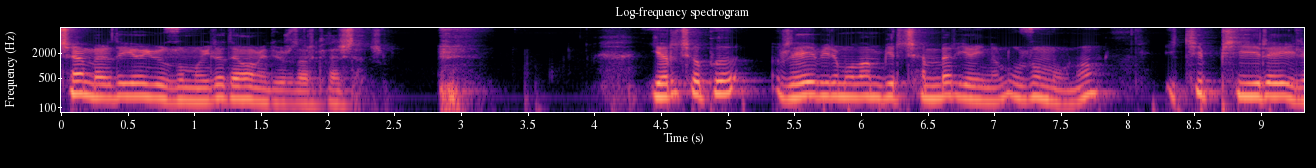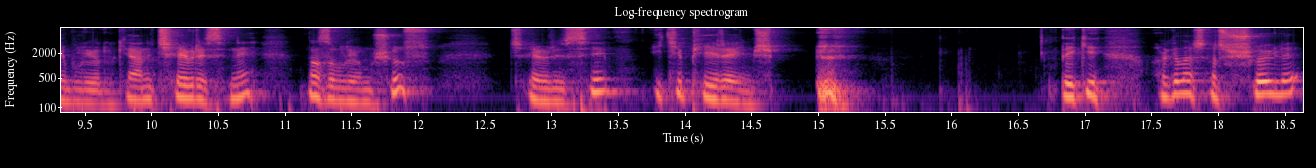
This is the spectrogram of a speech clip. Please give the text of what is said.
Çemberde yay uzunluğuyla devam ediyoruz arkadaşlar. Yarıçapı R birim olan bir çember yayının uzunluğunu 2 pi r ile buluyorduk. Yani çevresini nasıl buluyormuşuz? Çevresi 2 pi r'ymiş. Peki arkadaşlar şöyle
